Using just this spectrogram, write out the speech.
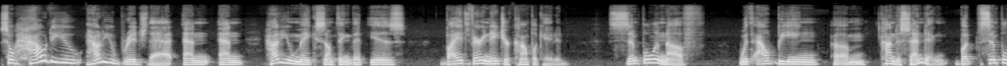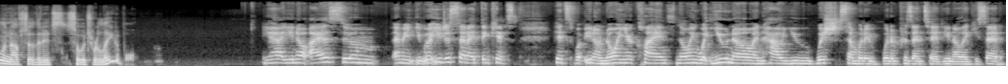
so how do you how do you bridge that and and how do you make something that is by its very nature complicated simple enough without being um, condescending, but simple enough so that it's so it's relatable? Yeah, you know, I assume. I mean, what you just said, I think it's hits what you know knowing your clients knowing what you know and how you wish somebody would have presented you know like you said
